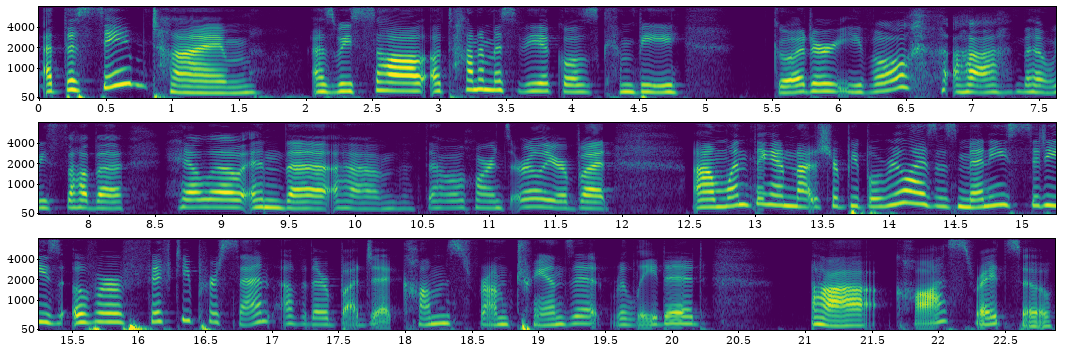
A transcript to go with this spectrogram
at the same time, as we saw, autonomous vehicles can be good or evil. Uh, that we saw the halo and the, um, the devil horns earlier, but um, one thing I'm not sure people realize is many cities, over 50% of their budget comes from transit related uh, costs, right? So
